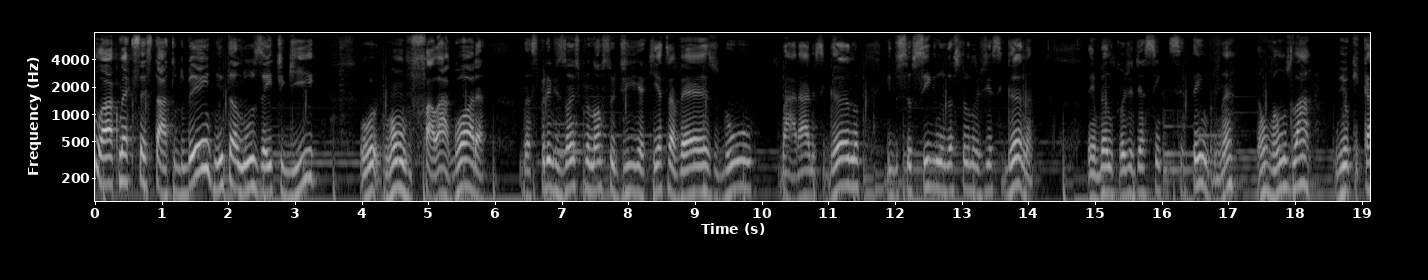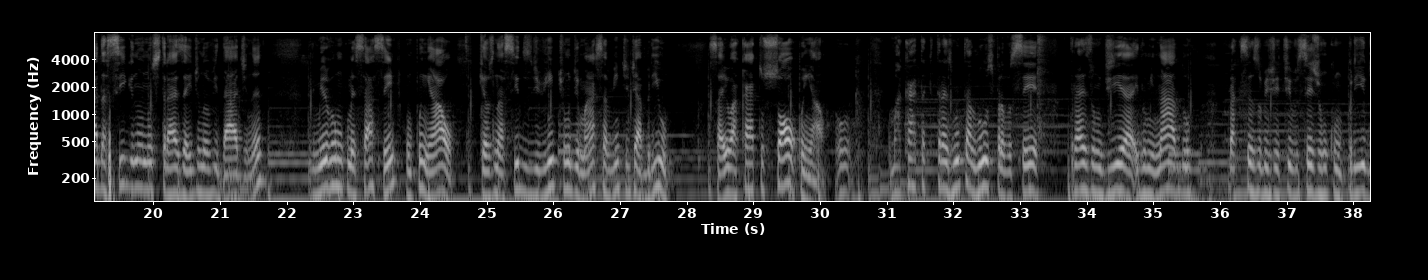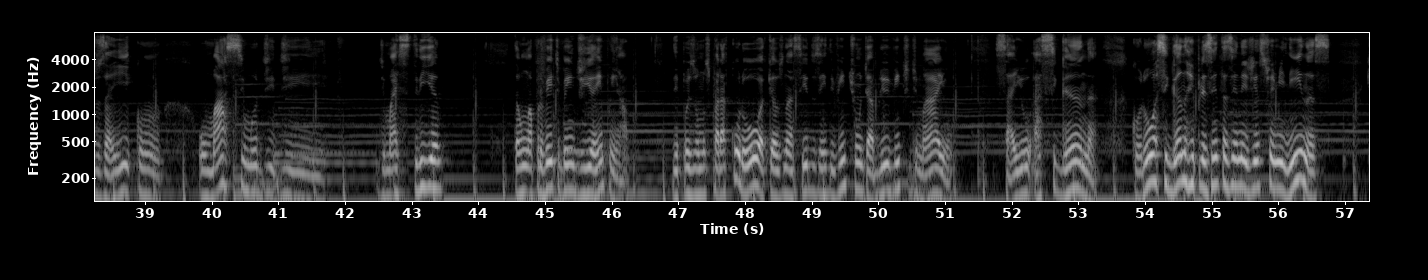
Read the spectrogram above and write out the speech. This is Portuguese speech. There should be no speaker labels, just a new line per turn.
Olá, como é que você está? Tudo bem? Muita luz aí te guie. Vamos falar agora das previsões para o nosso dia aqui através do baralho cigano e do seu signo da astrologia cigana. Lembrando que hoje é dia 5 de setembro, né? Então vamos lá ver o que cada signo nos traz aí de novidade, né? Primeiro vamos começar sempre com Punhal, que é os nascidos de 21 de março a 20 de abril saiu a carta o Sol Punhal. Uma carta que traz muita luz para você, traz um dia iluminado para que seus objetivos sejam cumpridos aí com o máximo de, de, de maestria. Então aproveite bem o dia em Punhal. Depois vamos para a coroa, que é os nascidos entre 21 de abril e 20 de maio. Saiu a cigana. Coroa cigana representa as energias femininas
